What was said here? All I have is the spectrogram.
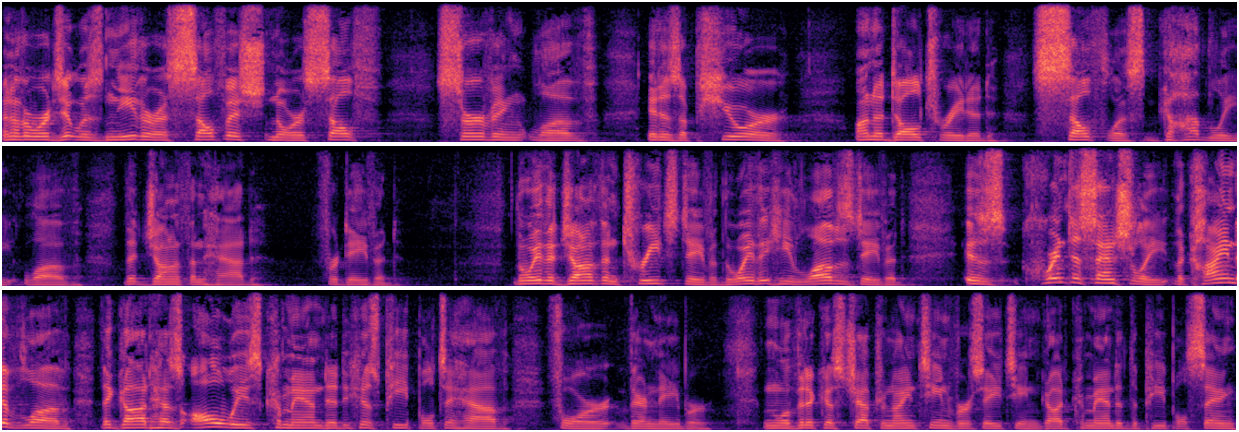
In other words, it was neither a selfish nor self serving love, it is a pure, unadulterated, selfless, godly love that Jonathan had for David. The way that Jonathan treats David, the way that he loves David, is quintessentially the kind of love that God has always commanded his people to have for their neighbor. In Leviticus chapter 19, verse 18, God commanded the people, saying,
